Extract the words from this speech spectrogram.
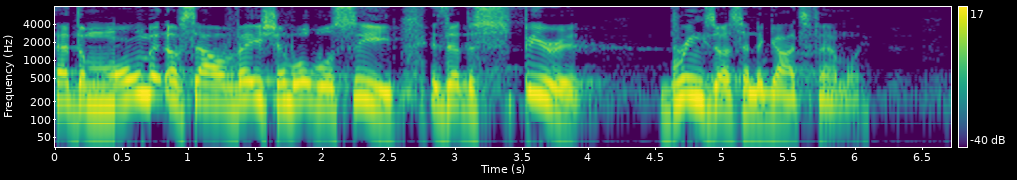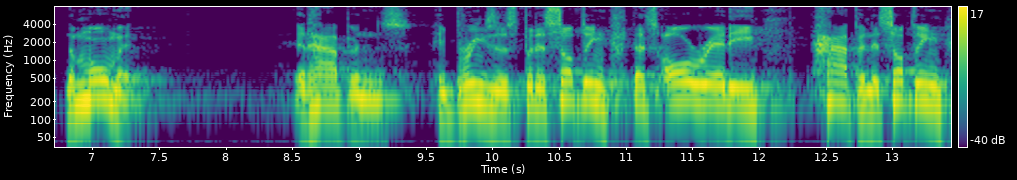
At the moment of salvation, what we'll see is that the Spirit brings us into God's family. The moment it happens, He brings us, but it's something that's already happened. It's something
